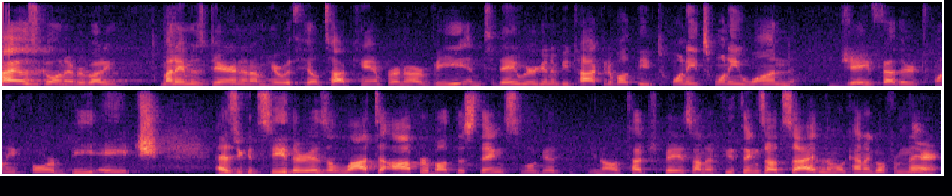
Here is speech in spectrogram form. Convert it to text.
Hi, how's it going everybody? My name is Darren and I'm here with Hilltop Camper and RV and today we're going to be talking about the 2021 Jayfeather 24BH. As you can see, there is a lot to offer about this thing, so we'll get, you know, touch base on a few things outside and then we'll kind of go from there.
